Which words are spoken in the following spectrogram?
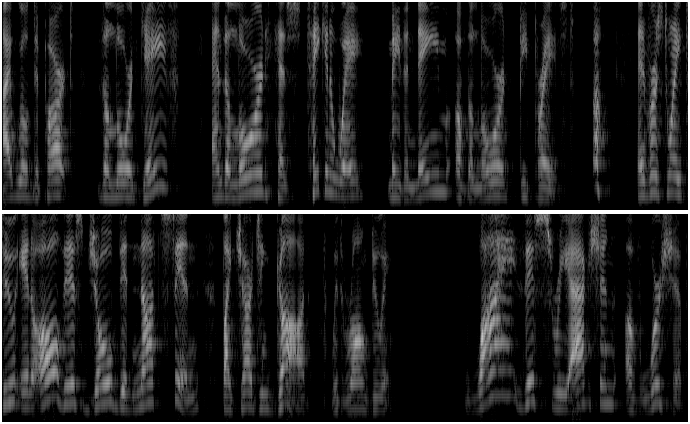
I will depart. The Lord gave, and the Lord has taken away. May the name of the Lord be praised. And verse 22 In all this, Job did not sin by charging God with wrongdoing. Why this reaction of worship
